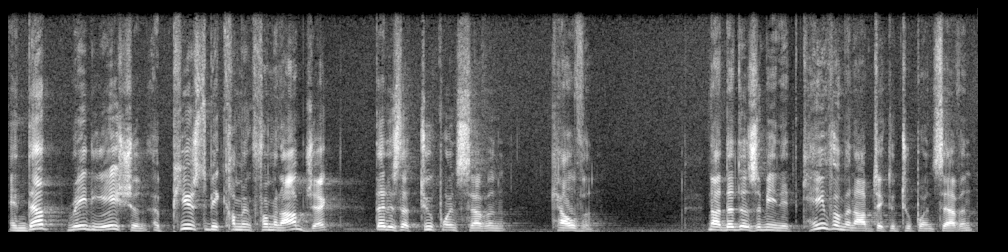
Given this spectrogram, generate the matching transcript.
And that radiation appears to be coming from an object that is at 2.7 Kelvin. Now, that doesn't mean it came from an object at 2.7.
